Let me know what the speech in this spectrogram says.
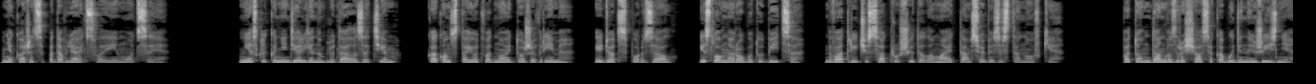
мне кажется, подавляет свои эмоции. Несколько недель я наблюдала за тем, как он встает в одно и то же время, идет в спортзал и, словно робот-убийца, два-три часа крушит и ломает там все без остановки. Потом Дан возвращался к обыденной жизни,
